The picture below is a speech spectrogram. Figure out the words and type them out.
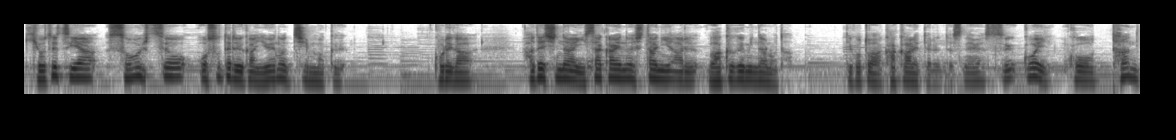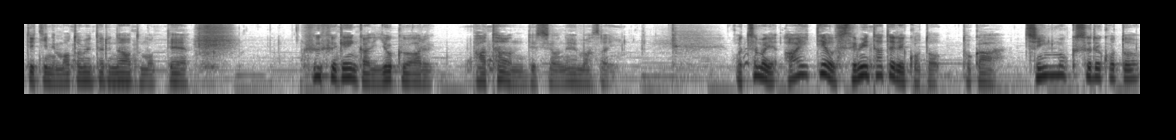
拒絶や喪失を恐れるがゆえの沈黙。これが果てしないいさかいの下にある枠組みなのだ。ってことは書かれてるんですね。すごいこう端的にまとめてるなと思って夫婦喧嘩でよくあるパターンですよねまさに。つまり相手を責め立てることとか沈黙することっ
